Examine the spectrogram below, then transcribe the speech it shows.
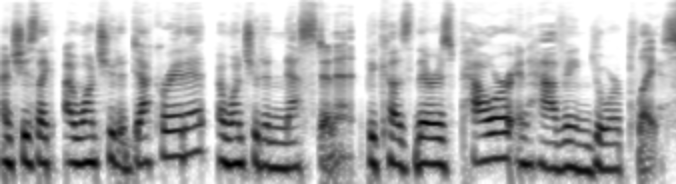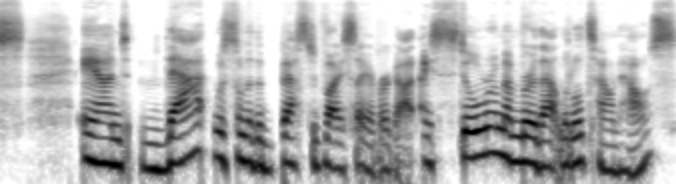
And she's like, I want you to decorate it. I want you to nest in it because there is power in having your place. And that was some of the best advice I ever got. I still remember that little townhouse.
